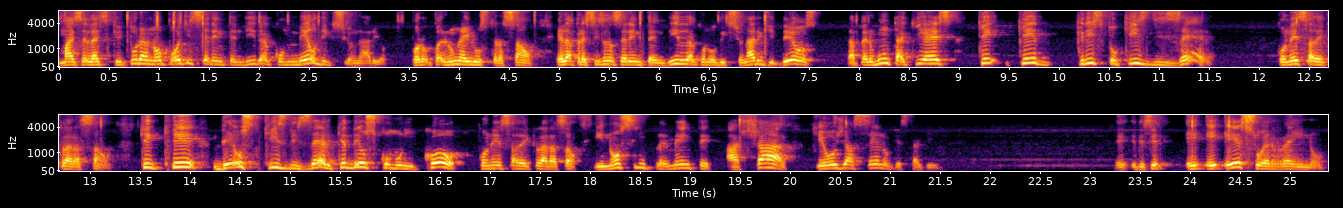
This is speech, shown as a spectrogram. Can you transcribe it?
Mas a escritura não pode ser entendida com meu dicionário, por, por uma ilustração. Ela precisa ser entendida com o dicionário de Deus. A pergunta aqui é: que, que Cristo quis dizer com essa declaração? Que, que Deus quis dizer? Que Deus comunicou com essa declaração? E não simplesmente achar que eu já sei o que está aqui. Es decir, eso es reino.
